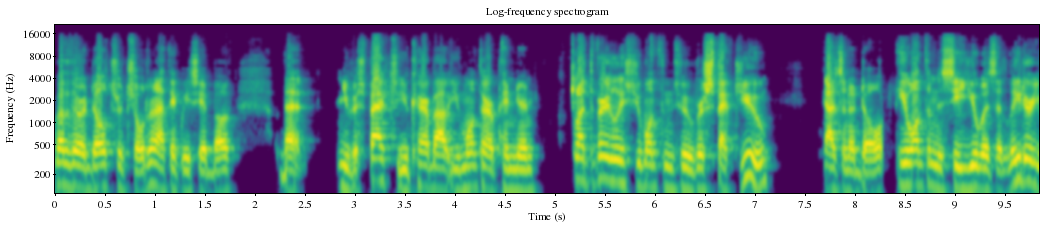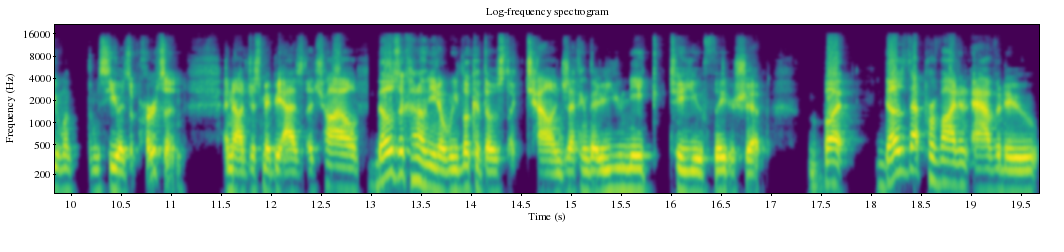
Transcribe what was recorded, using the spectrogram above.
whether they're adults or children i think we see it both that you respect you care about you want their opinion or at the very least you want them to respect you as an adult. You want them to see you as a leader. You want them to see you as a person and not just maybe as a child. Those are kind of, you know, we look at those like challenges. I think they're unique to youth leadership. But does that provide an avenue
